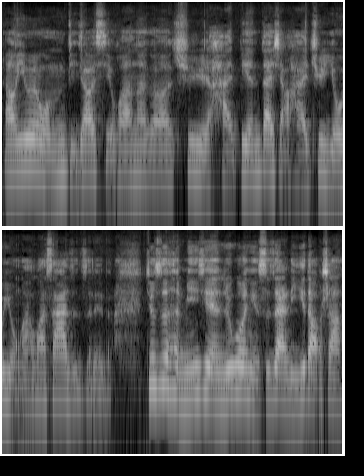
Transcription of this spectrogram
然后因为我们比较喜欢那个去海边带小孩去游泳啊、挖沙子之类的，就是很明显，如果你是在离岛上，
